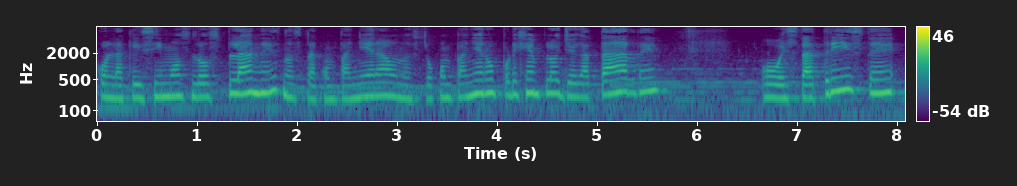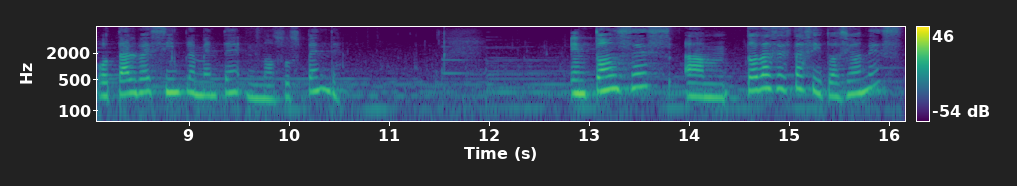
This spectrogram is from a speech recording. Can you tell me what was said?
con la que hicimos los planes, nuestra compañera o nuestro compañero, por ejemplo, llega tarde o está triste o tal vez simplemente nos suspende. Entonces, todas estas situaciones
